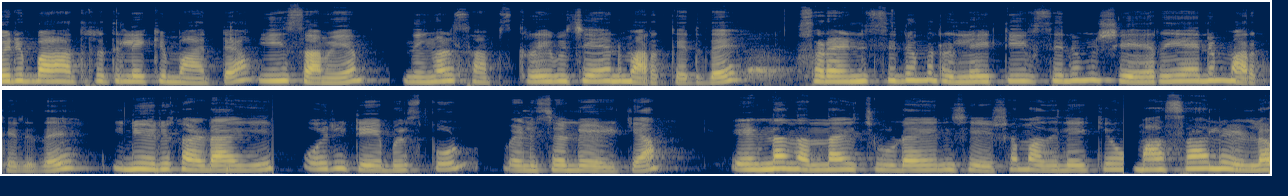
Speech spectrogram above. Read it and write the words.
ഒരു പാത്രത്തിലേക്ക് മാറ്റാം. ഈ സമയം നിങ്ങൾ സബ്സ്ക്രൈബ് ചെയ്യാൻ മറക്കരുതേ. ഫ്രണ്ട്സിനും റിലേറ്റീവ്സിനും ഷെയർ ചെയ്യാനും മറക്കരുതേ. ഇനി ഒരു കടായി ഒരു ടേബിൾ സ്പൂൺ വെളിച്ചെണ്ണ ഒഴിക്കാം. എണ്ണ നന്നായി ചൂടായതിന് ശേഷം അതിലേക്ക് മസാലയുള്ള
